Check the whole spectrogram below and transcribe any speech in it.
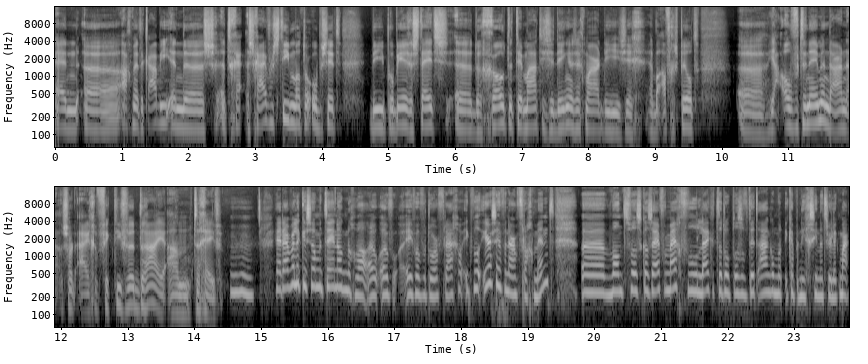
En eh Ahmed Kabi en de, het sch- schrijversteam wat erop zit... die proberen steeds eh, de grote thematische dingen... Zeg maar, die zich hebben afgespeeld... eh, ja, over te nemen en daar een soort eigen fictieve draai aan te geven. Mhm. Ja, daar wil ik je zo meteen ook nog wel even over doorvragen. Ik wil eerst even naar een fragment. Eh, want zoals ik al zei, voor mijn gevoel lijkt het erop alsof dit aankomend... Ik heb het niet gezien natuurlijk, maar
